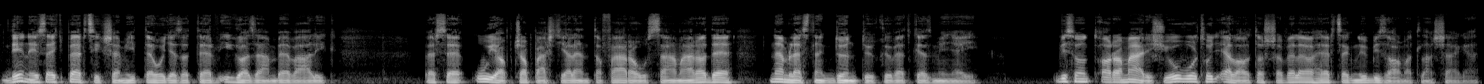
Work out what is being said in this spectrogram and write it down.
Dénész egy percig sem hitte, hogy ez a terv igazán beválik. Persze újabb csapást jelent a fáraó számára, de nem lesznek döntő következményei. Viszont arra már is jó volt, hogy elaltassa vele a hercegnő bizalmatlanságát.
